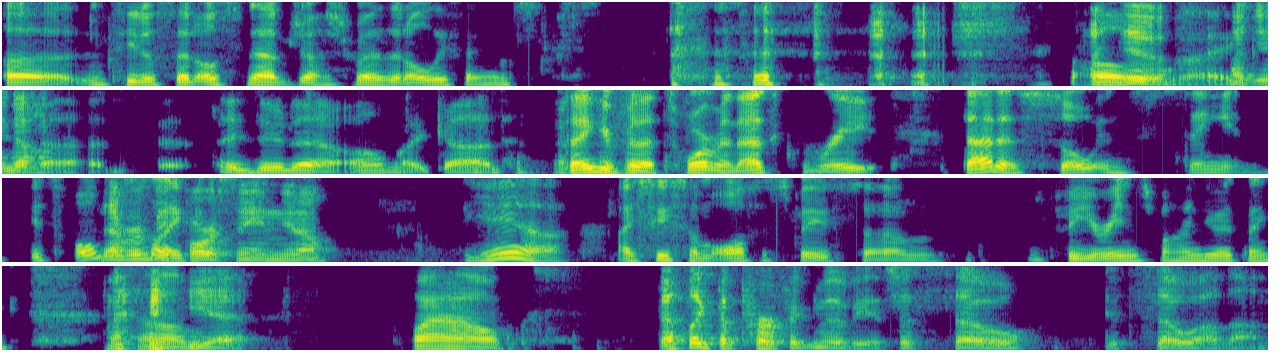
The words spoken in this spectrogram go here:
Uh, and Tito said, "Oh snap! Joshua has an OnlyFans." I do. Oh my How'd you know? god. I do know. Oh my god. Thank you for that tour, man. That's great. That is so insane. It's Never almost like before seen, you know? yeah. I see some office space um figurines behind you, I think. Um, yeah. Wow. That's like the perfect movie. It's just so it's so well done.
